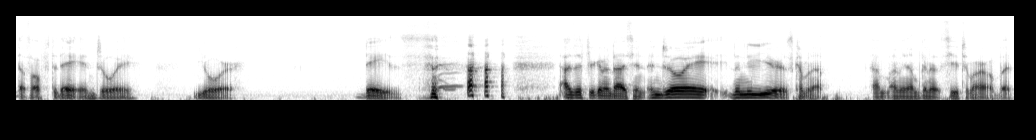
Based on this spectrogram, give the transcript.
that's all for today. Enjoy your days. As if you're going to die soon. Enjoy the new year's coming up. Um, I mean, I'm going to see you tomorrow, but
